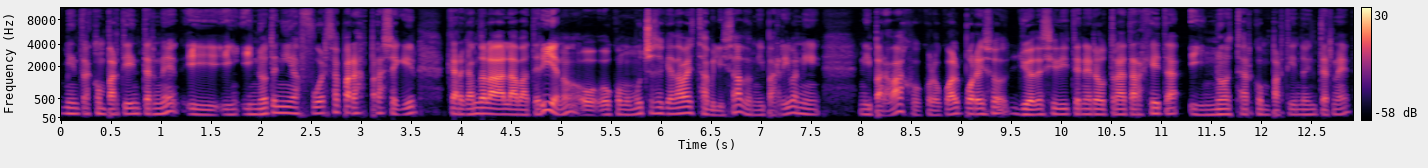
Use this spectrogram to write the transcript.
mientras compartía internet y, no tenía fuerza para, seguir cargando la, batería, ¿no? O, como mucho se quedaba estabilizado, ni para arriba ni, ni para abajo. Con lo cual, por eso yo decidí tener otra tarjeta y no estar compartiendo internet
